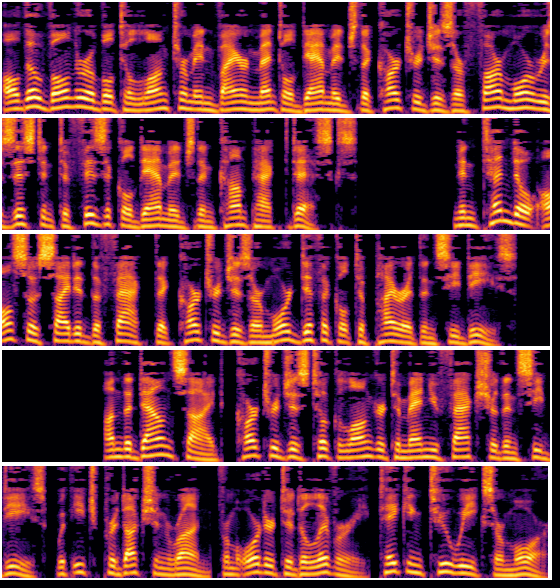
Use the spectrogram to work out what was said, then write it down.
Although vulnerable to long-term environmental damage the cartridges are far more resistant to physical damage than compact discs. Nintendo also cited the fact that cartridges are more difficult to pirate than CDs. On the downside, cartridges took longer to manufacture than CDs, with each production run from order to delivery taking two weeks or more.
